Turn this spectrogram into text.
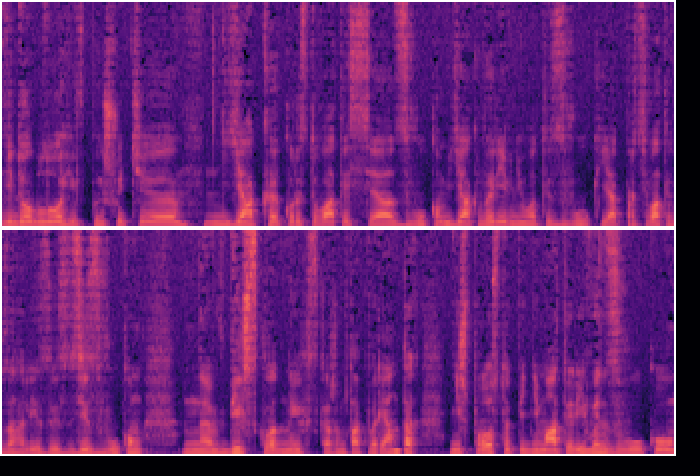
відеоблогів пишуть, е, як користуватися звуком, як вирівнювати звук, як працювати взагалі зі, зі звуком в більш складних, скажімо так, варіантах, ніж просто піднімати рівень звуку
